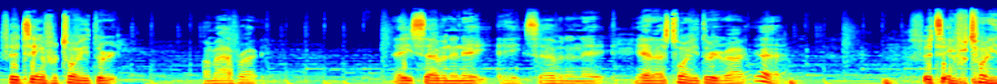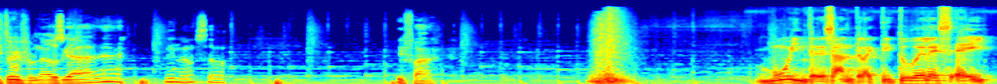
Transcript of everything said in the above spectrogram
15 for 23. My math right? Eight, seven, and eight. Eight, seven, and eight. Yeah, that's 23, right? Yeah. 15 for 23 from those guys, eh, you know, so be fine. Muy interesante, la actitud de él es, hey,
